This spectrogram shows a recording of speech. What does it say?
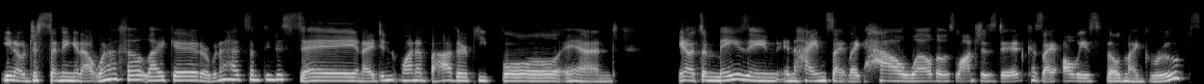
you know, just sending it out when I felt like it or when I had something to say and I didn't want to bother people. And, you know, it's amazing in hindsight, like how well those launches did because I always filled my groups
